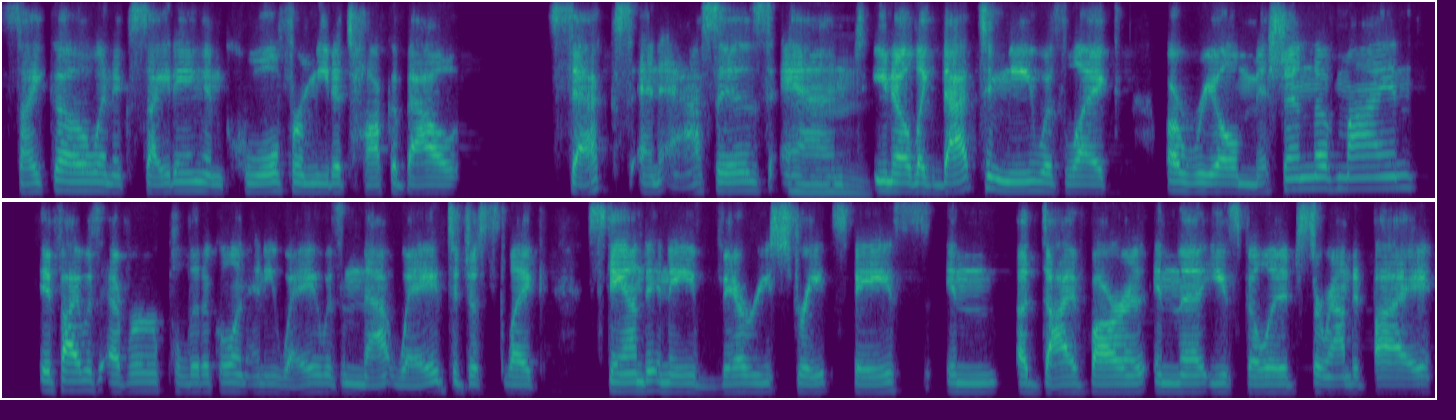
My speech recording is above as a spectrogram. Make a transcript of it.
psycho and exciting and cool for me to talk about sex and asses and Mm. you know like that to me was like a real mission of mine. If i was ever political in any way it was in that way to just like stand in a very straight space in a dive bar in the east village surrounded by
